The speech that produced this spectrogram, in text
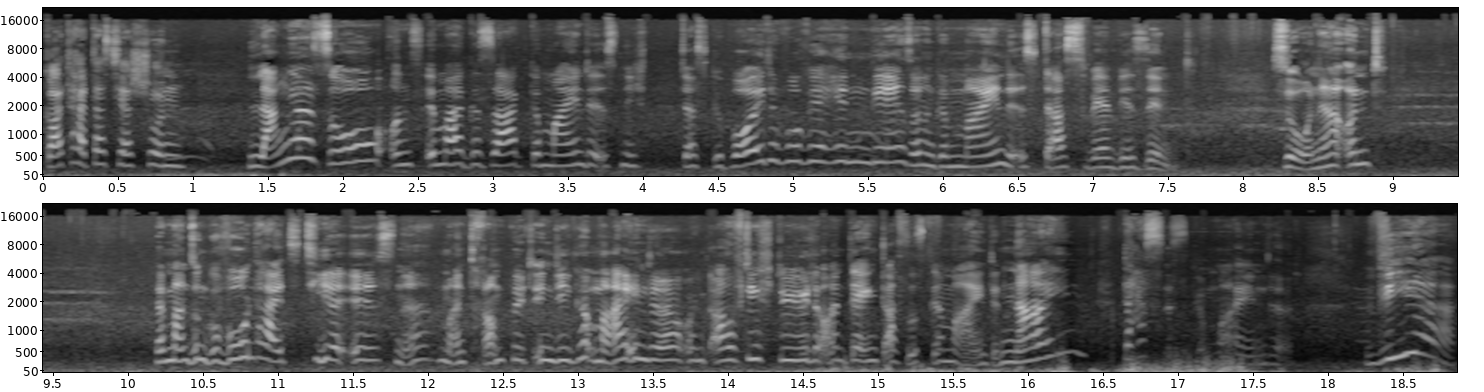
Gott hat das ja schon lange so uns immer gesagt, Gemeinde ist nicht das Gebäude, wo wir hingehen, sondern Gemeinde ist das, wer wir sind. So, ne? Und wenn man so ein Gewohnheitstier ist, ne? man trampelt in die Gemeinde und auf die Stühle und denkt, das ist Gemeinde. Nein. Wir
